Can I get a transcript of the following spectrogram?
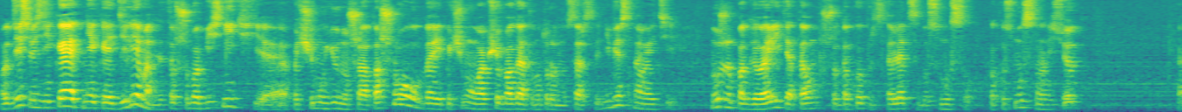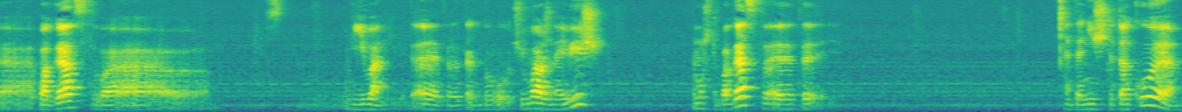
Вот здесь возникает некая дилемма для того, чтобы объяснить, э, почему юноша отошел, да и почему вообще богатому трудно в Царствие Небесное войти. Нужно поговорить о том, что такое представляет собой смысл. Какой смысл несет э, богатство э, в Евангелии. Да? Это как бы очень важная вещь, потому что богатство это, это нечто такое,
